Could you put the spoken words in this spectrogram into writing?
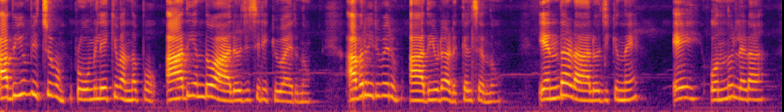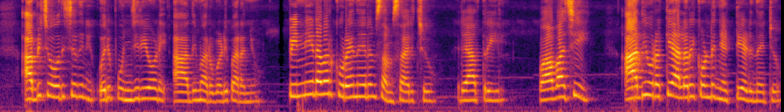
അബിയും വിച്ചുവും റൂമിലേക്ക് വന്നപ്പോൾ ആദി എന്തോ ആലോചിച്ചിരിക്കുമായിരുന്നു അവർ ഇരുവരും ആദിയുടെ അടുക്കൽ ചെന്നു. എന്താടാ ആലോചിക്കുന്നേ? ഏയ് ഒന്നുമില്ലടാ. അബി ചോദിച്ചതിന് ഒരു പുഞ്ചിരിയോടെ ആദി മറുപടി പറഞ്ഞു. പിന്നീട് അവർ കുറേ നേരം സംസാരിച്ചു. രാത്രിയിൽ വാവാച്ചി ആദി ഉറക്കെ അലറിക്കൊണ്ട് ഞെട്ടി എഴുന്നേറ്റു.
